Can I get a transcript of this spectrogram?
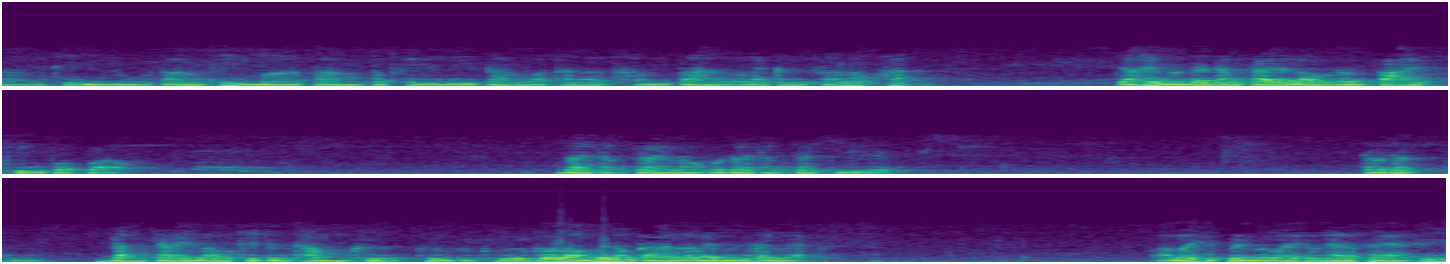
ต่างที่อยู่ต่างที่มาต่างประเพณีต่างวัฒนธรรมต่างอะไรกันสารพัดจะให้มันได้ดังใจเรานั่นตายทิ้งเปล่าๆได้ดังใจเราก็ได้ดังใจกิเลสถ้าดังใจเราที่เป็นธรรมคือ คือคือก็เราไม่ต้องการอะไรเหมือนกันแหละ อะไรจะเป็นอะไรก็แล้วแต่ที่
